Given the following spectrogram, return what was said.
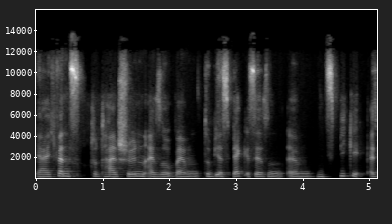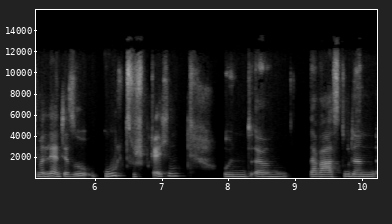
Ja, ich fände es total schön. Also beim Tobias Beck ist ja so ein, ähm, ein Speaking, also man lernt ja so gut zu sprechen. Und ähm, da warst du dann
